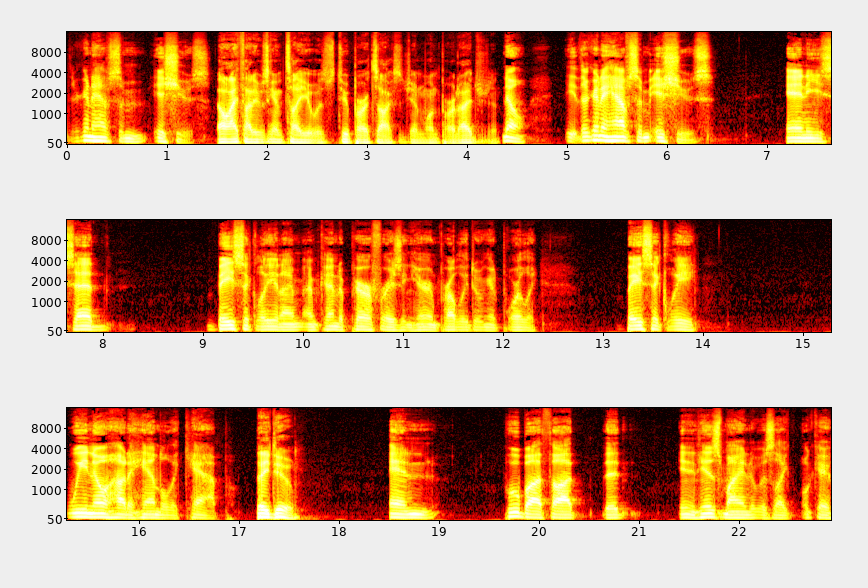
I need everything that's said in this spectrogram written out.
they're going to have some issues. Oh, I thought he was going to tell you it was two parts oxygen, one part hydrogen. No, they're going to have some issues. And he said, basically, and I'm, I'm kind of paraphrasing here and probably doing it poorly. Basically, we know how to handle the cap. They do. And Puba thought that in his mind, it was like, okay,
